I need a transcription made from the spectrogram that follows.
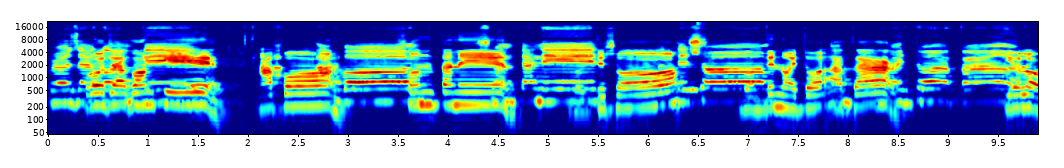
প্রজাগণকে। প্রজাগণকে। আপন সন্তানের দন্তে নয়তো আকার। কি হলো?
